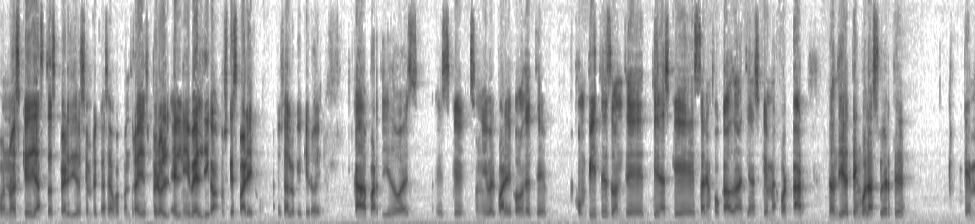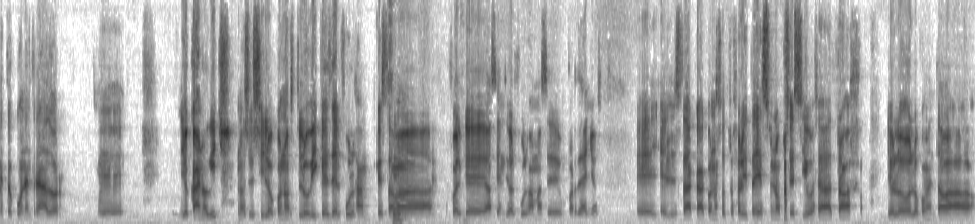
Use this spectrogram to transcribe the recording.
o no es que ya estás perdido siempre que se juega contra ellos, pero el, nivel, digamos que es parejo, eso es lo que quiero decir. Cada partido es, es que es un nivel parejo donde te compites, donde tienes que estar enfocado, donde tienes que mejorar donde yo tengo la suerte que me tocó un entrenador, eh, Jokanovic, no sé si lo conoces, lo ubiques del Fulham, que estaba, fue el que ascendió al Fulham hace un par de años. Eh, él está acá con nosotros ahorita y es un obsesivo, o sea, trabaja. Yo lo, lo comentaba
